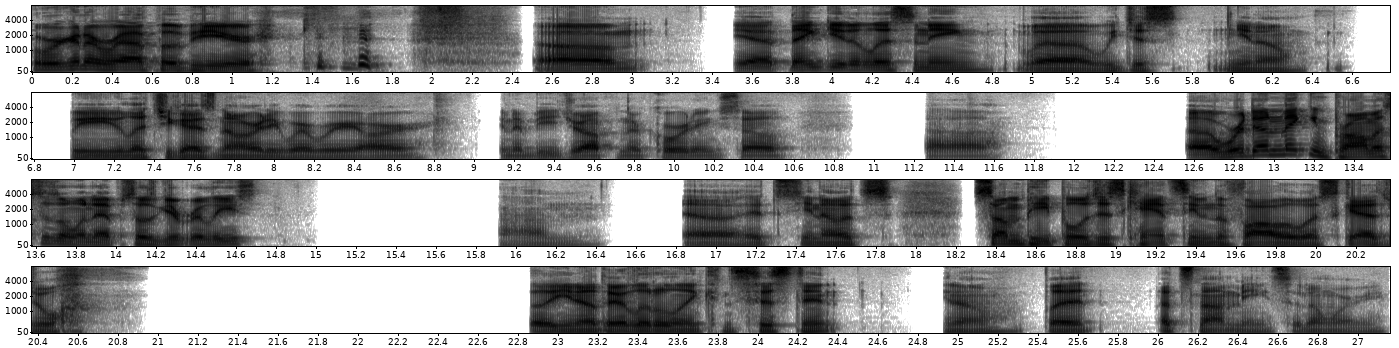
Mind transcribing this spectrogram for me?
we're gonna wrap up here. Um, yeah, thank you to listening. Uh, we just, you know, we let you guys know already where we are gonna be dropping the recording. So, uh, uh, we're done making promises on when episodes get released. Um, uh, it's you know, it's some people just can't seem to follow a schedule. so you know they're a little inconsistent, you know, but that's not me, so don't worry.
